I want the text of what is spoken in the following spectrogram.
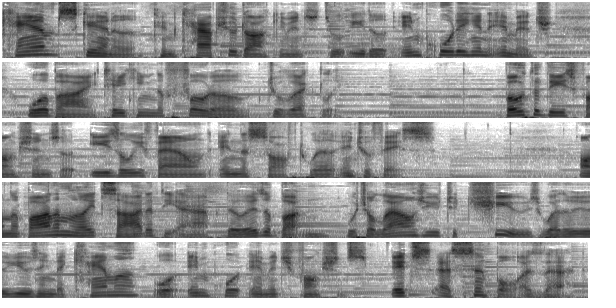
Cam Scanner can capture documents through either importing an image or by taking the photo directly. Both of these functions are easily found in the software interface. On the bottom right side of the app, there is a button which allows you to choose whether you're using the camera or import image functions. It's as simple as that.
